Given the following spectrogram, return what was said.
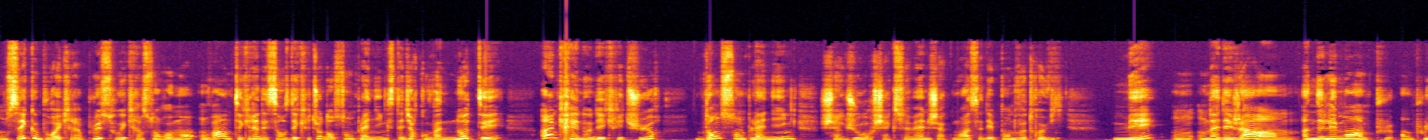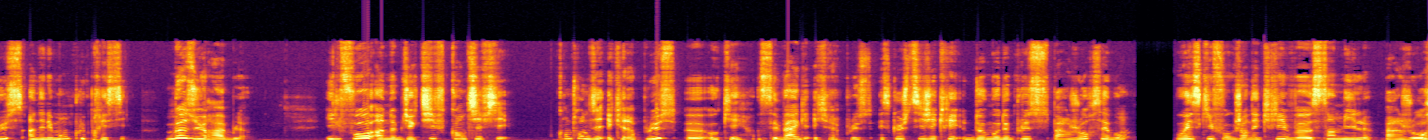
On sait que pour écrire plus ou écrire son roman, on va intégrer des séances d'écriture dans son planning, c'est-à-dire qu'on va noter un créneau d'écriture dans son planning, chaque jour, chaque semaine, chaque mois, ça dépend de votre vie. Mais on, a déjà un, élément en plus, un élément plus précis. Mesurable. Il faut un objectif quantifié. Quand on dit écrire plus, euh, ok, c'est vague, écrire plus. Est-ce que si j'écris deux mots de plus par jour, c'est bon? Ou est-ce qu'il faut que j'en écrive 5000 euh, par jour?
